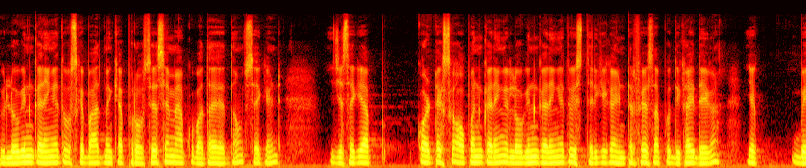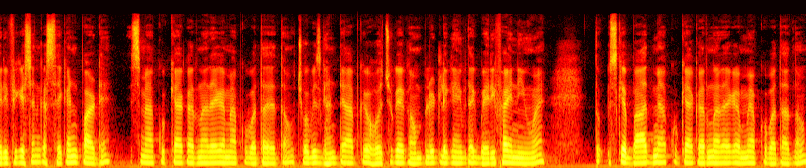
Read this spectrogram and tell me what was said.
लॉगिन करेंगे तो उसके बाद में क्या प्रोसेस है, मैं आपको बता देता हूँ। सेकेंड जैसे कि आप कॉर्टेक्स का ओपन करेंगे लॉगिन करेंगे तो इस तरीके का इंटरफेस आपको दिखाई देगा। ये वेरिफिकेशन का सेकंड पार्ट है। इसमें आपको क्या करना रहेगा, मैं आपको बता देता हूँ। चौबीस घंटे आपके हो चुके हैं कंप्लीट लेकिन अभी तक वेरीफाई नहीं हुआ है। तो इसके बाद में आपको क्या करना रहेगा, मैं आपको बताता हूँ।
